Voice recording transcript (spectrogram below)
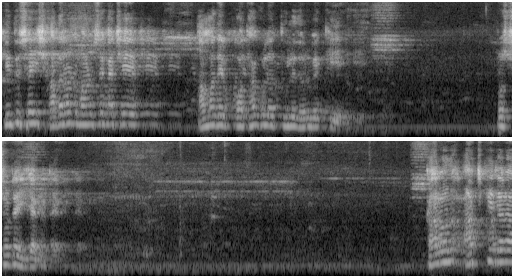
কিন্তু সেই সাধারণ মানুষের কাছে আমাদের কথাগুলো তুলে ধরবে কে? প্রশ্নটা এই জায়গাটায়। আজকে যারা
